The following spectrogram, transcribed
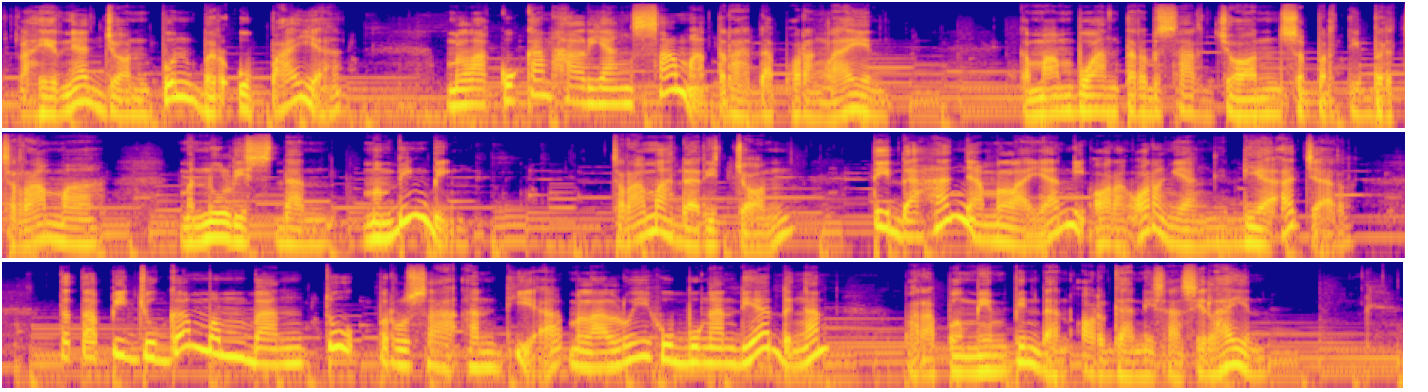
Akhirnya John pun berupaya melakukan hal yang sama terhadap orang lain Kemampuan terbesar John seperti berceramah, menulis, dan membimbing. Ceramah dari John tidak hanya melayani orang-orang yang dia ajar, tetapi juga membantu perusahaan dia melalui hubungan dia dengan para pemimpin dan organisasi lain.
